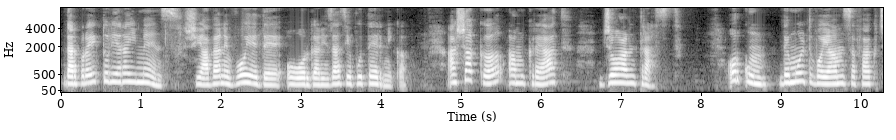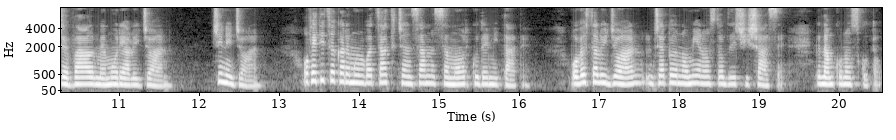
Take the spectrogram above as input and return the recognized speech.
Dar proiectul era imens și avea nevoie de o organizație puternică. Așa că am creat Joan Trust. Oricum, de mult voiam să fac ceva în memoria lui Joan. Cine Joan? O fetiță care m-a învățat ce înseamnă să mori cu demnitate. Povestea lui Joan începe în 1986, când am cunoscut-o.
